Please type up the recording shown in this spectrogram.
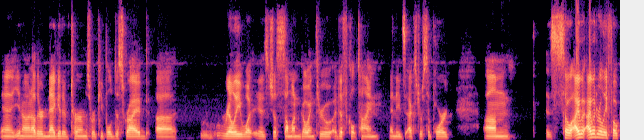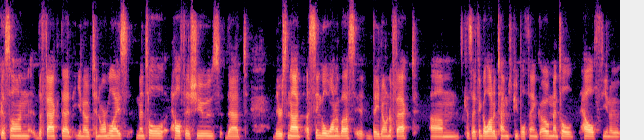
and you know, and other negative terms where people describe uh, really what is just someone going through a difficult time and needs extra support. Um, so I, w- I would really focus on the fact that you know to normalize mental health issues that there's not a single one of us it, they don't affect because um, I think a lot of times people think oh mental health you know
